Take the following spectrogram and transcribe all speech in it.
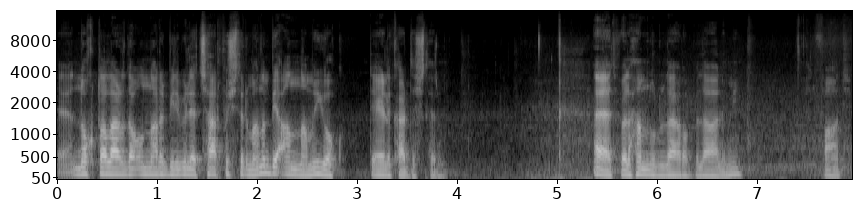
e, noktalarda onları birbiriyle çarpıştırmanın bir anlamı yok değerli kardeşlerim. Evet velhamdülillah Rabbil Alemin. Fatih.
